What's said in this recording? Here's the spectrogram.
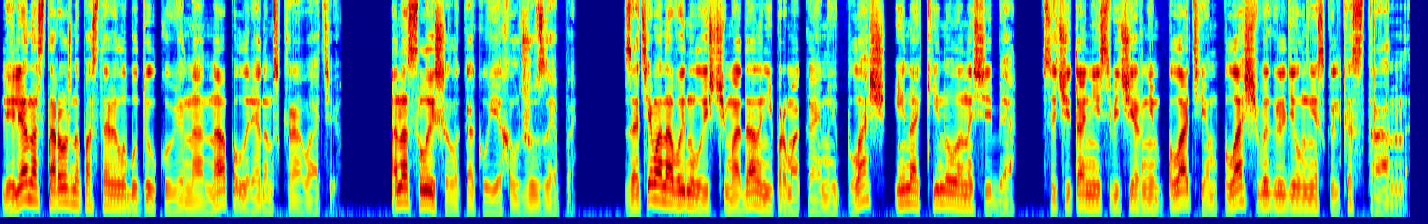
Лилиан осторожно поставила бутылку вина на пол рядом с кроватью. Она слышала, как уехал Джузеппе. Затем она вынула из чемодана непромокаемый плащ и накинула на себя. В сочетании с вечерним платьем плащ выглядел несколько странно,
